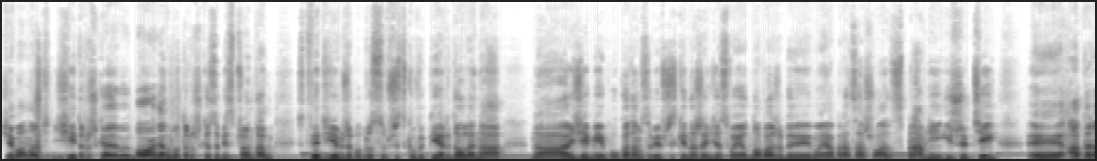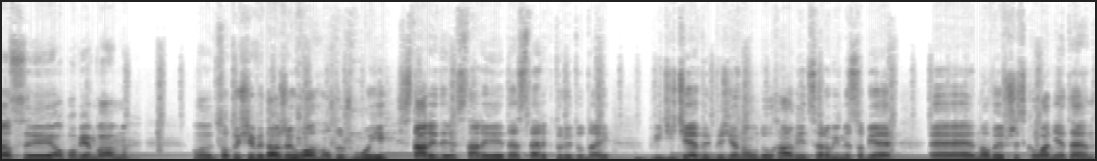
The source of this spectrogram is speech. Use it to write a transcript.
Siemano, dzi- dzisiaj troszkę bałagan, bo troszkę sobie sprzątam. Stwierdziłem, że po prostu wszystko wypierdolę na, na ziemię i pokładam sobie wszystkie narzędzia swoje od nowa, żeby moja praca szła sprawniej i szybciej. E, a teraz e, opowiem wam, co tu się wydarzyło. Otóż mój stary, stary tester, który tutaj widzicie, wywieziony ducha, więc robimy sobie e, nowy, wszystko ładnie ten,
